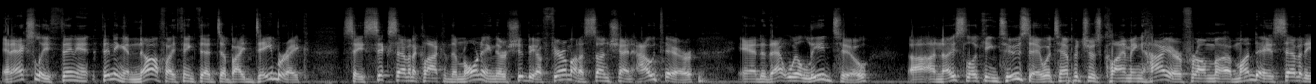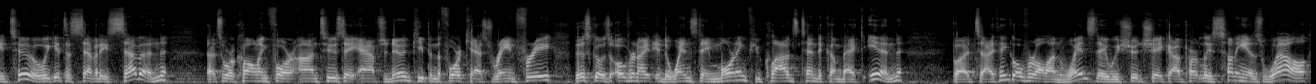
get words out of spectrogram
and actually thin thinning enough, I think, that uh, by daybreak, say 6, 7 o'clock in the morning, there should be a fair amount of sunshine out there, and that will lead to uh, a nice looking Tuesday with temperatures climbing higher from uh, Monday 72. We get to 77. That's what we're calling for on Tuesday afternoon, keeping the forecast rain free. This goes overnight into Wednesday morning. Few clouds tend to come back in. But I think overall on Wednesday, we should shake out partly sunny as well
